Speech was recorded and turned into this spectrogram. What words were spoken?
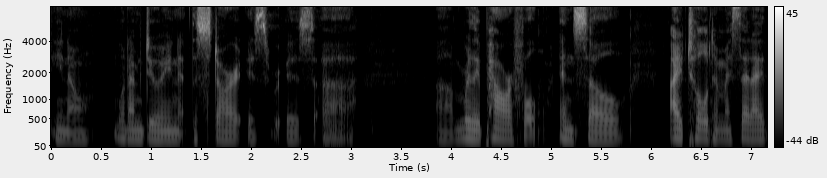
you know what i'm doing at the start is is uh, um, really powerful. And so i told him i said i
